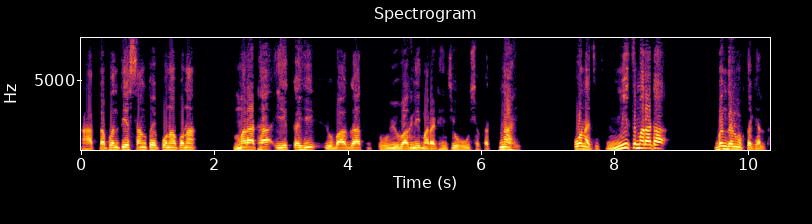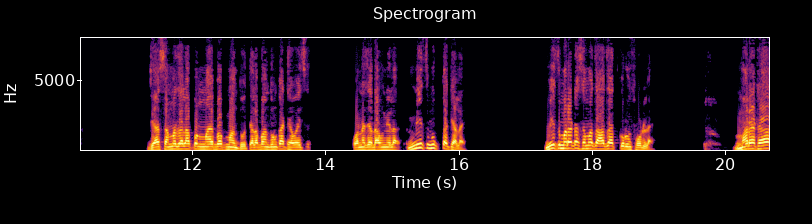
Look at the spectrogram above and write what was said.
आता पण तेच सांगतोय पुन्हा पुन्हा मराठा एकही विभागात विभागणी मराठ्यांची होऊ शकत नाही. कोणाचीच. मीच मराठा बंधनमुक्त केलता. ज्या समाजाला आपण मायबाप मानतो त्याला बांधून का ठेवायचं? कोणाच्या दावणीला? मीच मुक्त केलाय. मीच मराठा समाज आजाद करून सोडलाय. मराठा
